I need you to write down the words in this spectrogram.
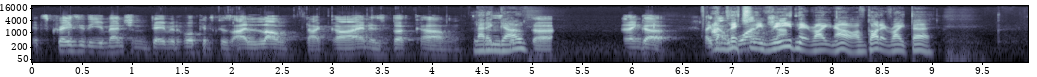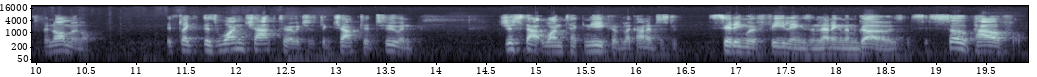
It's crazy that you mentioned David Hawkins because I love that guy and his book. Um, Letting Go. Book, uh, Letting Go. Like I'm literally reading it right now. I've got it right there. It's phenomenal. It's like there's one chapter, which is like chapter two, and just that one technique of like kind of just sitting with feelings and letting them go. It's, it's so powerful.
